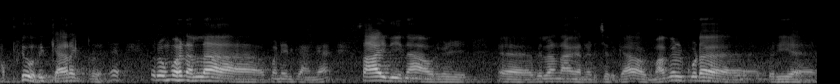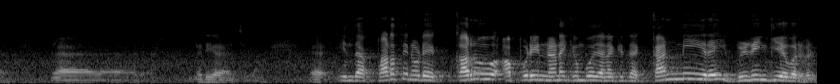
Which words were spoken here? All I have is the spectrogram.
அப்படி ஒரு கேரக்டர் ரொம்ப நல்லா பண்ணியிருக்காங்க. சாய்தீனா அவர்கள் வில்லனாக நடிச்சிருக்கார். அவர் மகள் கூட பெரிய அஹ், நடிகராக நடிச்சிருக்காங்க. இந்த படத்தினுடைய கரு அப்படின்னு நினைக்கும்போது எனக்கு இந்த கண்ணீரை விழுங்கியவர்கள்.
